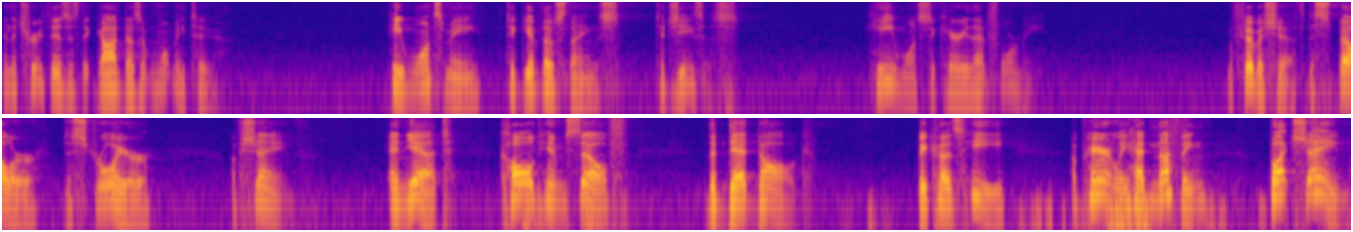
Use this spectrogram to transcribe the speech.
And the truth is is that God doesn't want me to. He wants me to give those things to Jesus. He wants to carry that for me. Mephibosheth, dispeller, destroyer of shame. And yet called himself the dead dog because he apparently had nothing but shame.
